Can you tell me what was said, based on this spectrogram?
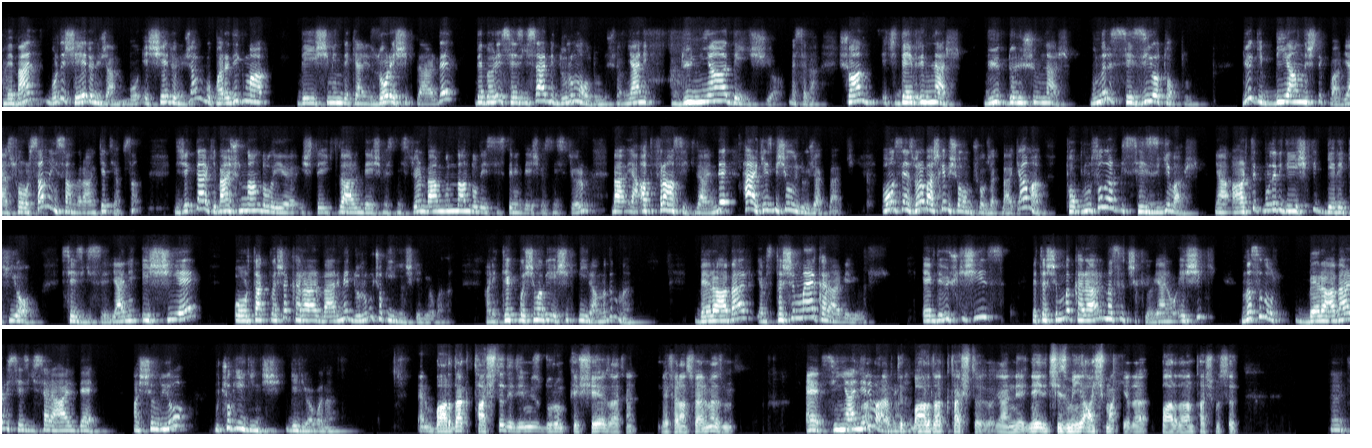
ve ben burada şeye döneceğim, bu eşiğe döneceğim. Bu paradigma değişimindeki yani zor eşiklerde de böyle sezgisel bir durum olduğunu düşünüyorum. Yani dünya değişiyor mesela. Şu an devrimler, büyük dönüşümler bunları seziyor toplum. Diyor ki bir yanlışlık var. Yani sorsan insanlara anket yapsan diyecekler ki ben şundan dolayı işte iktidarın değişmesini istiyorum. Ben bundan dolayı sistemin değişmesini istiyorum. Ben yani at Fransız ihtilalinde herkes bir şey uyduracak belki. 10 sene sonra başka bir şey olmuş olacak belki ama toplumsal olarak bir sezgi var. Yani artık burada bir değişiklik gerekiyor sezgisi. Yani eşiğe ortaklaşa karar verme durumu çok ilginç geliyor bana. Hani tek başıma bir eşik değil anladın mı? Beraber yani taşınmaya karar veriyoruz. Evde üç kişiyiz ve taşınma kararı nasıl çıkıyor? Yani o eşik nasıl o beraber bir sezgisel halde aşılıyor? Bu çok ilginç geliyor bana. Yani bardak taştı dediğimiz durum eşeğe zaten referans vermez mi? Evet sinyalleri var. Artık bardak taştı. Yani ne, neydi çizmeyi aşmak ya da bardağın taşması. Evet.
